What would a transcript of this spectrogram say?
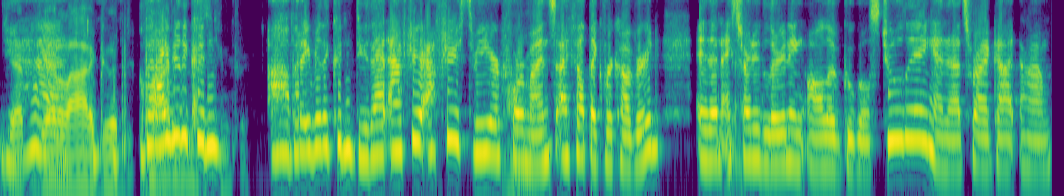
get get Yeah. a lot of good But I really couldn't- food. Ah, but I really couldn't do that. After after three or four months, I felt like recovered, and then I started learning all of Google's tooling, and that's where I got um,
